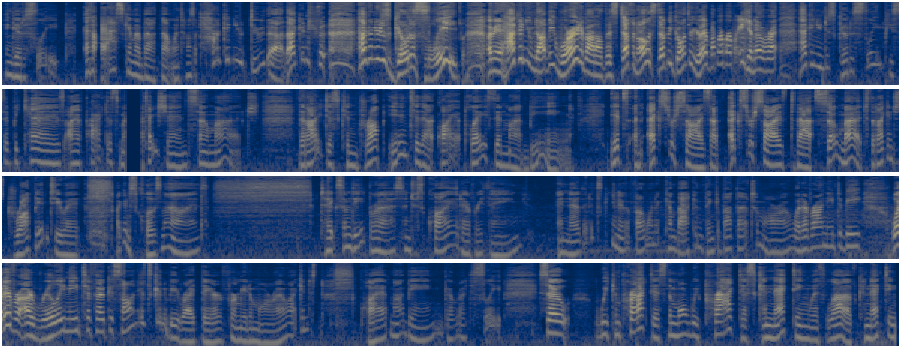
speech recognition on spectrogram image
and go to sleep. And I asked him about that one time. I was like, "How can you do that? How can you? How can you just go to sleep? I mean, how can you not be worried about all this stuff and all this stuff be going through your head? You know, right? How can you just go to sleep?" He said, "Because I have practiced meditation so much that I just can drop into that quiet place in my being. It's an exercise. I've exercised that so much that I can just drop into it. I can just close my eyes." Take some deep breaths and just quiet everything and know that it's, you know, if I want to come back and think about that tomorrow, whatever I need to be, whatever I really need to focus on, it's going to be right there for me tomorrow. I can just quiet my being and go right to sleep. So we can practice, the more we practice connecting with love, connecting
